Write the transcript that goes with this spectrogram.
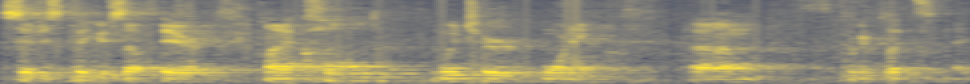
So just put yourself there on a cold winter morning. Um, we're going to play this next.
